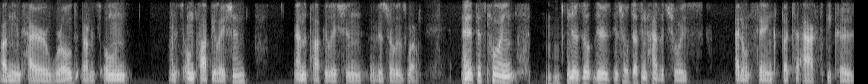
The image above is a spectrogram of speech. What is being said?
on the entire world, on its own, on its own population, and the population of Israel as well. And at this point, mm-hmm. there's, a, there's Israel doesn't have a choice, I don't think, but to act because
